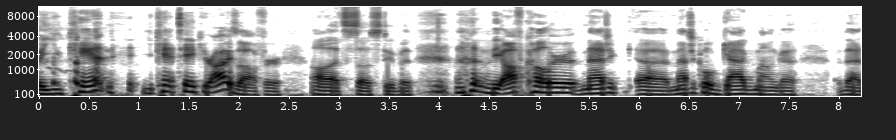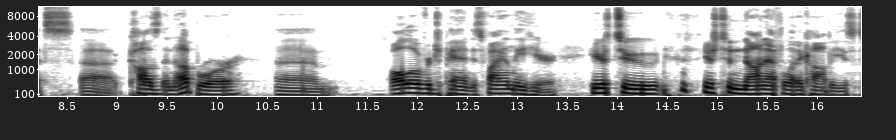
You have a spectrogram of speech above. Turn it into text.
but you can't you can't take your eyes off her. Oh, that's so stupid. the off-color magic uh, magical gag manga that's uh, caused an uproar um, all over Japan is finally here. Here's to here's to non-athletic hobbies.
